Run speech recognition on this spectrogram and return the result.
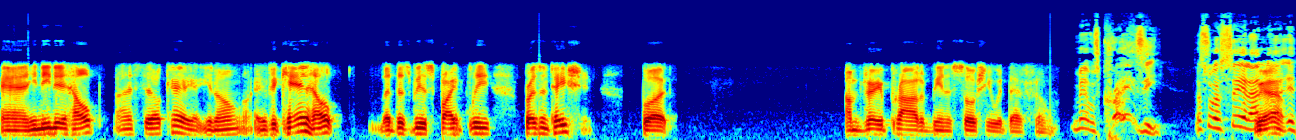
and he needed help. I said, okay, you know, if it can help, let this be a Spike Lee presentation. But I'm very proud of being associated with that film. Man, it was crazy. That's what I said. I, Yeah. I,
